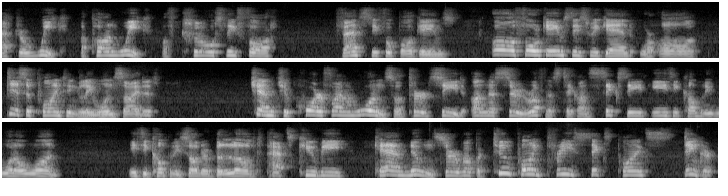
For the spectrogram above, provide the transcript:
after week upon week of closely fought fantasy football games. All four games this weekend were all disappointingly one sided. Championship quarterfinal one saw third seed Unnecessary Roughness take on sixth seed Easy Company 101. Easy Company saw their beloved Pats QB Cam Newton serve up a 2.36 point stinker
